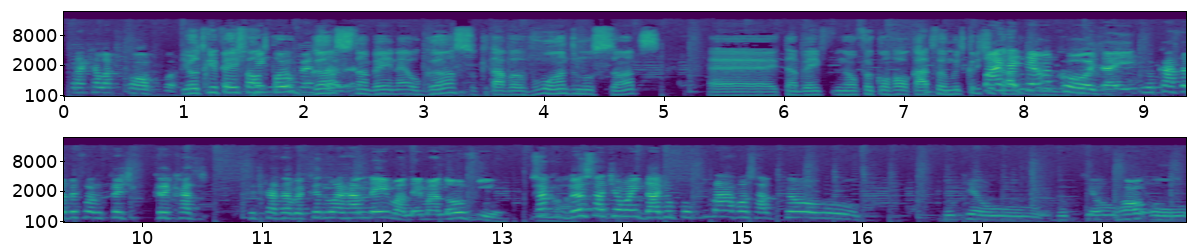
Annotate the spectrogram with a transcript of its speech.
para aquela Copa. E outro que fez falta foi o Ganso né? também, né? O Ganso, que estava voando no Santos. É, também não foi convocado, foi muito criticado. Mas aí tem uma coisa, aí, no caso também falando criticado, criticado também que não era Neymar, Neymar novinho. Só que o Ganso já tinha uma idade um pouco mais avançada que o. do que o. do que o, o,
